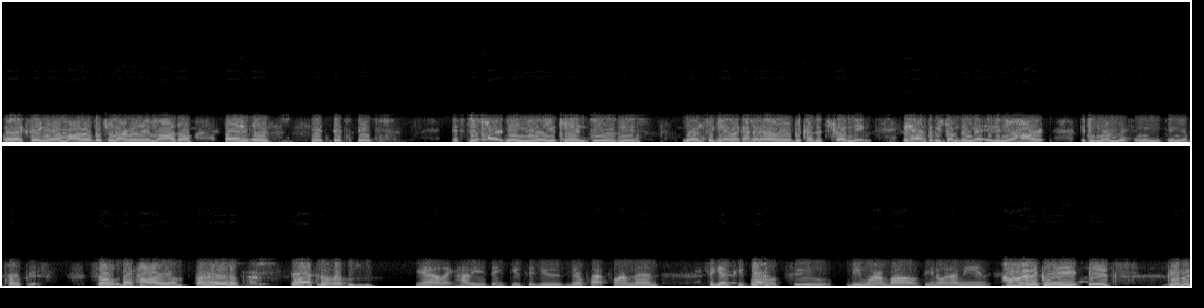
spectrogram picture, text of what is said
Or like saying you're a model, but you're not really a model. And it's it, it's it's it's disheartening. You know, you can't do this once again, like I said earlier, because it's trending. It has to be something that is in your heart, it's in your mission, and it's in your purpose. So that's how I am. Uh, it has to be so, something. Yeah, like how do you think you could use your platform then to get people to be more involved? You know what I mean? Politically, it's gonna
